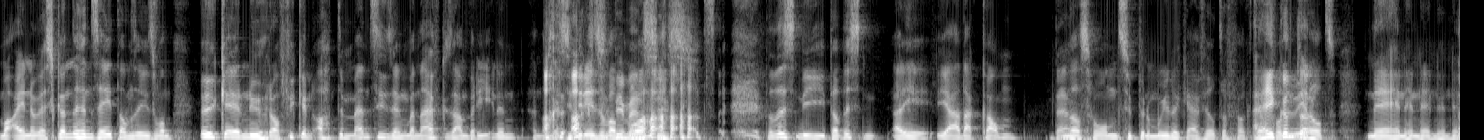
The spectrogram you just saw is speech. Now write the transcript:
Maar als je een wiskundige bent, dan je zo van... "Hey, Ik heb hier nu grafiek in acht dimensies en ik ben dat even aan het berekenen. En dan Acht- is iedereen zo van... "Wat?" Dat is niet... Dat is allee, ja, dat kan. Dat is gewoon super moeilijk en veel te fucked up voor de wereld. Nee, nee, nee, nee. nee.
